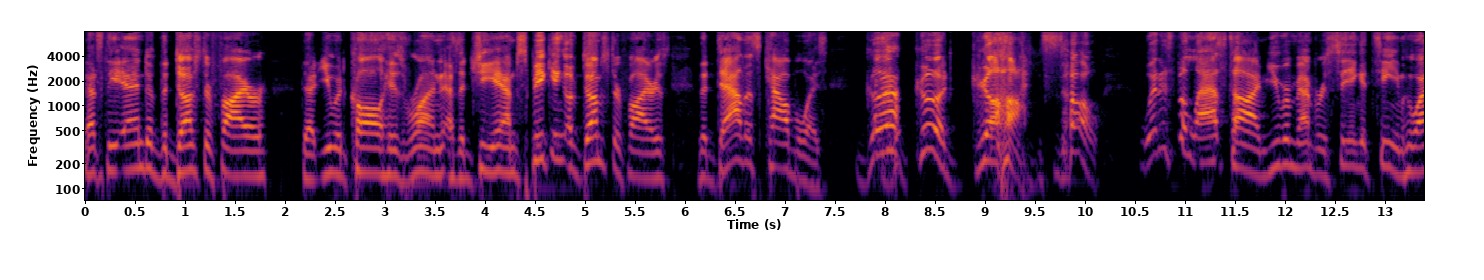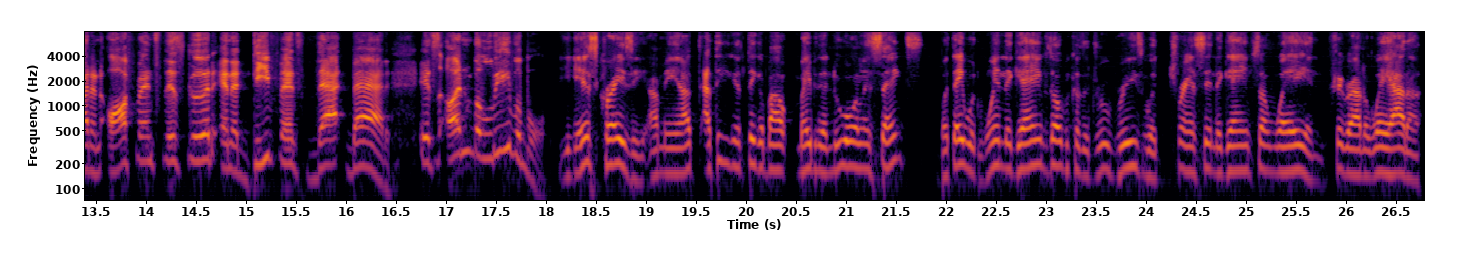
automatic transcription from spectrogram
that's the end of the dumpster fire that you would call his run as a GM. Speaking of dumpster fires, the Dallas Cowboys. Good, good God. So when is the last time you remember seeing a team who had an offense this good and a defense that bad? It's unbelievable. It's crazy. I mean, I, I think you can think about maybe the New Orleans Saints, but they would win the games though because of Drew Brees would transcend the game some way and figure out a way how to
